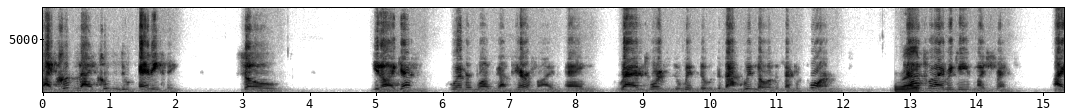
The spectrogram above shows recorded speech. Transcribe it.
I couldn't. I couldn't do anything. So, you know, I guess whoever it was got terrified and ran towards the window, the back window of the second floor. Right. That's when I regained my strength. I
